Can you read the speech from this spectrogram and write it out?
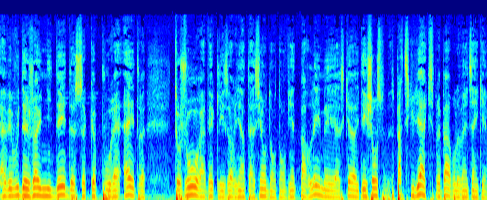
Avez-vous déjà une idée de ce que pourrait être, toujours avec les orientations dont on vient de parler, mais est-ce qu'il y a des choses particulières qui se préparent pour le 25e?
